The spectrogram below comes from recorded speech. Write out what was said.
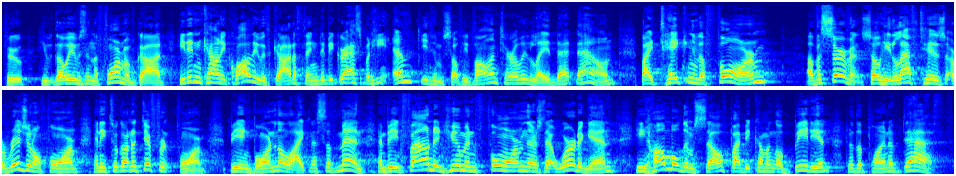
through he, though he was in the form of God, he didn't count equality with God a thing to be grasped, but he emptied himself. He voluntarily laid that down by taking the form of a servant. So he left his original form and he took on a different form, being born in the likeness of men. And being found in human form, there's that word again, he humbled himself by becoming obedient to the point of death,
